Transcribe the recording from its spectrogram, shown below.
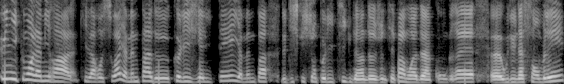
Uniquement l'amiral qui la reçoit. Il n'y a même pas de collégialité, il n'y a même pas de discussion politique d'un, je ne sais pas moi, d'un congrès euh, ou d'une assemblée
